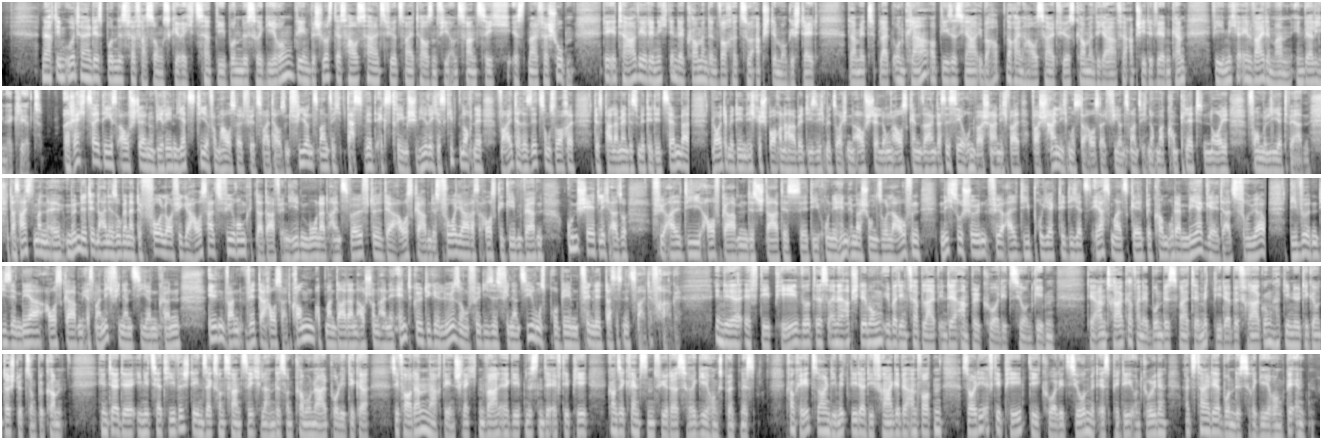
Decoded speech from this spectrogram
Nach dem Urteil des Bundesverfassungsgerichts hat die Bundesregierung den Beschluss des Haushalts für 2024 erstmal verschoben. Der Etat werde nicht in der kommenden Woche zur Abstimmung gestellt. Damit bleibt unklar, ob dieses Jahr überhaupt noch ein Haushalt fürs kommende Jahr verabschiedet werden kann, wie Michael Weidemann in Berlin erklärt rechtzeitiges Aufstellen und wir reden jetzt hier vom Haushalt für 2024. Das wird extrem schwierig. Es gibt noch eine weitere Sitzungswoche des Parlaments Mitte Dezember. Leute, mit denen ich gesprochen habe, die sich mit solchen Aufstellungen auskennen, sagen, das ist sehr unwahrscheinlich, weil wahrscheinlich muss der Haushalt 24 noch mal komplett neu formuliert werden. Das heißt, man äh, mündet in eine sogenannte vorläufige Haushaltsführung. Da darf in jedem Monat ein Zwölftel der Ausgaben des Vorjahres ausgegeben werden. Unschädlich also für all die Aufgaben, Ausgaben des Staates, äh, die ohnehin immer schon so laufen. Nicht so schön für all die Projekte, die jetzt erstmals Geld bekommen oder mehr Geld als früher. Die würden diese Mehrausgaben erstmal nicht finanzieren können. Irgendwann wird der Haushalt kommen. Ob man da dann auch schon eine endgültige Lösung für dieses Finanzierungsproblem findet, das ist eine zweite Frage. In der FDP wird es eine Abstimmung über den Verbleib in der Ampelkoalition geben. Der Antrag auf eine bundesweite Mitgliederbefragung hat die nötige Unterstützung bekommen. Hinter der Initiative stehen 26 Landes- und Kommunalpolitiker. Sie fordern nach den schlechten Wahlergebnissen der FDP Konsequenzen für das Regierungsbündnis. Konkret sollen die Mitglieder die Frage beantworten, soll die FDP die Koalition mit SPD und Grünen als Teil der Bundesregierung beenden?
